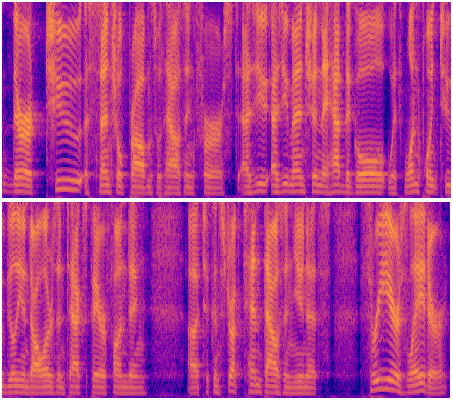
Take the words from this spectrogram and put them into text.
there are two essential problems with housing first. As you as you mentioned, they had the goal with 1.2 billion dollars in taxpayer funding uh, to construct 10,000 units. Three years later,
